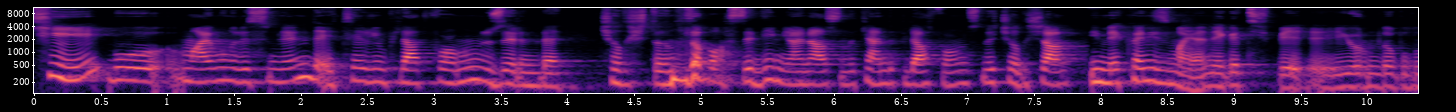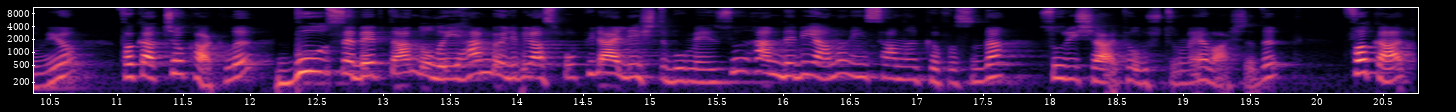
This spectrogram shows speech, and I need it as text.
Ki bu maymun resimlerinin de Ethereum platformunun üzerinde çalıştığını da bahsedeyim. Yani aslında kendi platformunun üstünde çalışan bir mekanizmaya negatif bir e, yorumda bulunuyor. Fakat çok haklı. Bu sebepten dolayı hem böyle biraz popülerleşti bu mevzu hem de bir yandan insanların kafasında soru işareti oluşturmaya başladı. Fakat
